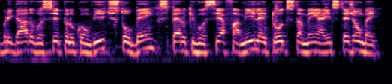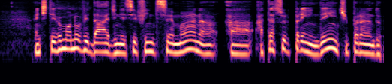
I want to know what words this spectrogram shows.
obrigado você pelo convite. Estou bem. Espero que você, a família e todos também aí estejam bem. A gente teve uma novidade nesse fim de semana, uh, até surpreendente, Prando,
